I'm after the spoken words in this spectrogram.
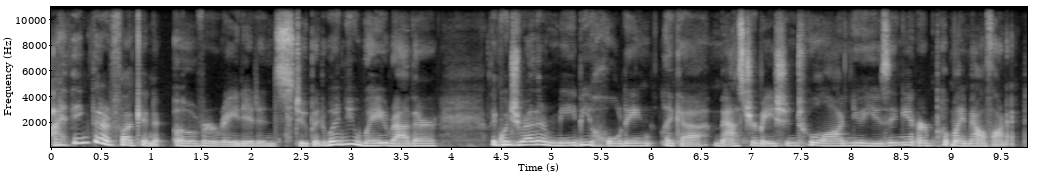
I think they're fucking overrated and stupid. Wouldn't you way rather like would you rather me be holding like a masturbation tool on you using it or put my mouth on it?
